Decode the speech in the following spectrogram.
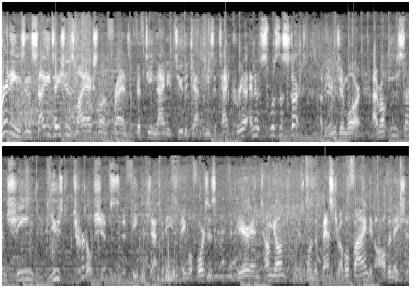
Greetings and salutations, my excellent friends. In 1592, the Japanese attacked Korea, and it was the start of the Imjin War. Admiral Yi Sun Shin used turtle ships to defeat the Japanese naval forces, and here in Tongyeong is one of the best you will find in all the nation.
